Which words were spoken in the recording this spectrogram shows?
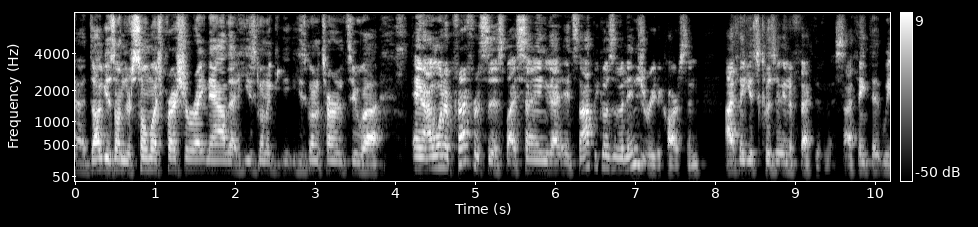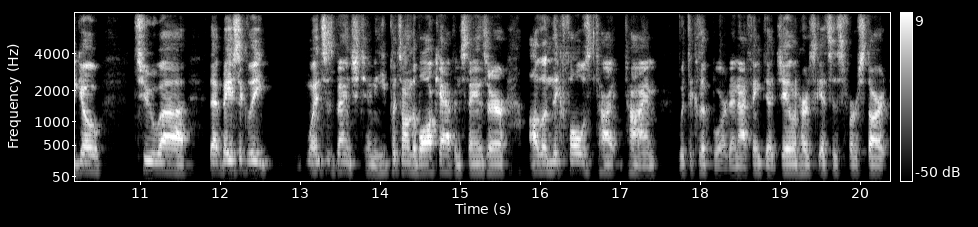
uh, Doug is under so much pressure right now that he's going to he's going to turn to. Uh, and I want to preface this by saying that it's not because of an injury to Carson. I think it's because of ineffectiveness. I think that we go to uh, that basically Wentz is benched and he puts on the ball cap and stands there a la Nick Foles t- time with the clipboard. And I think that Jalen Hurts gets his first start.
